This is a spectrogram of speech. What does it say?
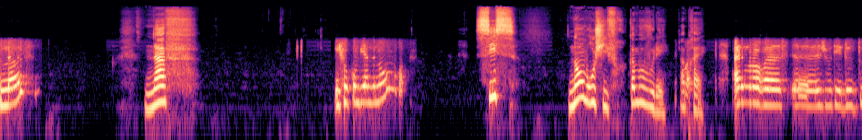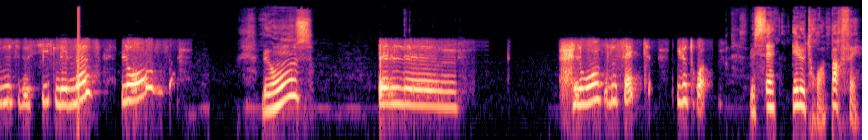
9. 9. Il faut combien de nombres? 6. Nombre ou chiffre, comme vous voulez, après. Alors, euh, euh, je vous dis le 12, le 6, le 9, le 11. Le 11. Le, le 11, le 7 et le 3. Le 7 et le 3, parfait.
